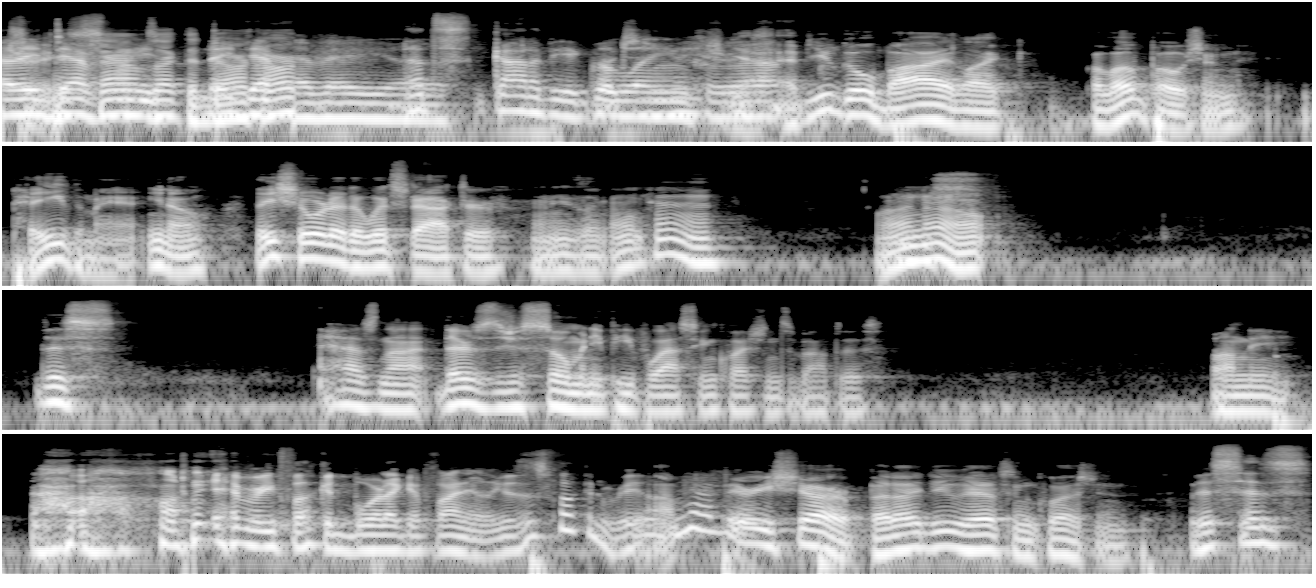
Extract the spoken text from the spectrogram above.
matrix. they It definitely sounds like the they dark def arc. have a, uh, that's gotta be a glitch in the matrix. that. Yeah. If you go buy like a love potion, pay the man. You know, they shorted a witch doctor, and he's like, okay, I know. This has not. There's just so many people asking questions about this. on the on every fucking board I can find. You're like, is this fucking real? I'm not very sharp, but I do have some questions. This says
